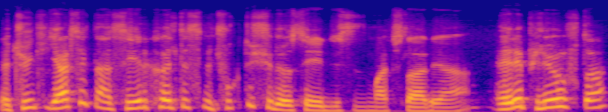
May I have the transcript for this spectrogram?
Ya çünkü gerçekten seyir kalitesini çok düşürüyor seyircisiz maçlar ya. Hele playoff'ta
